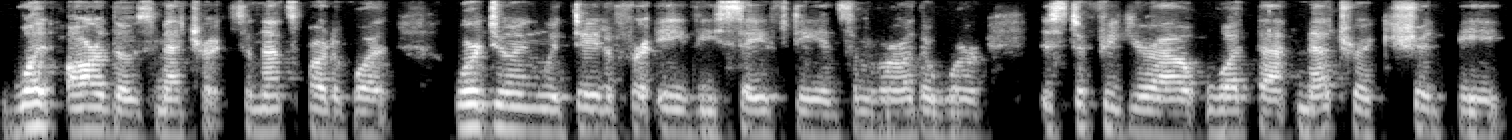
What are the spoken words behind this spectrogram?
what are those metrics? And that's part of what we're doing with data for AV safety and some of our other work is to figure out what that metric should be.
